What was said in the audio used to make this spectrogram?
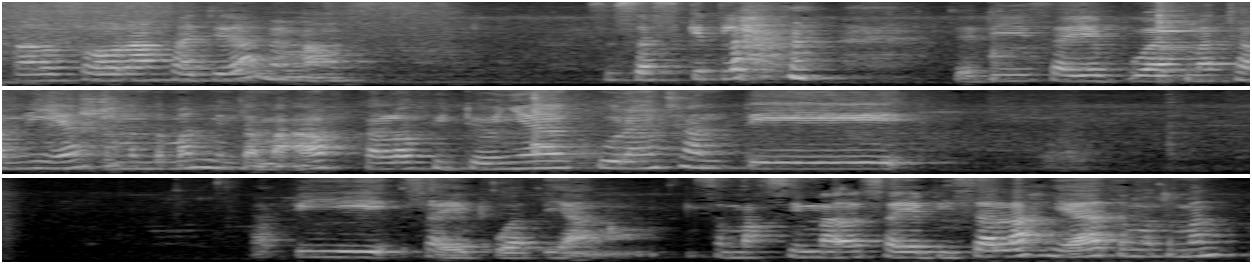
Kalau seorang saja memang susah sedikit lah. Jadi saya buat macam ini ya teman-teman minta maaf kalau videonya kurang cantik. Tapi saya buat yang semaksimal saya bisa lah ya teman-teman.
